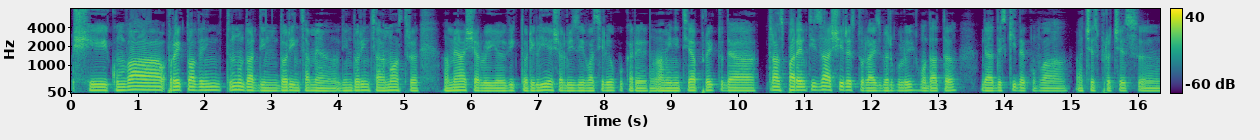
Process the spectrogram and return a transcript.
și cumva proiectul a venit nu doar din dorința mea, din dorința noastră, a mea și a lui Victor Ilie și a lui Zei Vasileu cu care am inițiat proiectul de a transparentiza și restul icebergului odată, de a deschide cumva acest proces uh,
